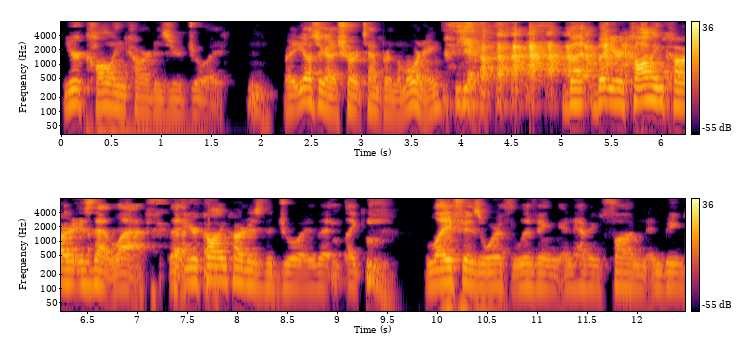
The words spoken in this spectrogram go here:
your calling card is your joy, Hmm. right? You also got a short temper in the morning, Yeah. but but your calling card is that laugh. That your calling card is the joy. That like life is worth living and having fun and being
